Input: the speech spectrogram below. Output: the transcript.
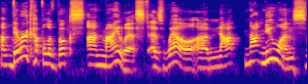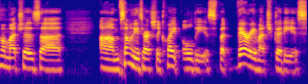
Um, there were a couple of books on my list as well. Um, not not new ones so much as. Uh, um, some of these are actually quite oldies, but very much goodies.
